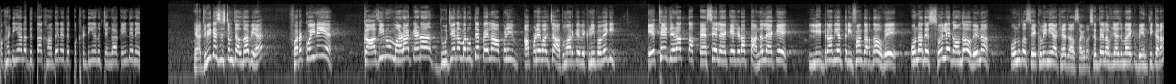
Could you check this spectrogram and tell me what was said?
ਪਖੰਡੀਆਂ ਦਾ ਦਿੱਤਾ ਖਾਂਦੇ ਨੇ ਤੇ ਪਖੰਡੀਆਂ ਨੂੰ ਚੰਗਾ ਕਹਿੰਦੇ ਨੇ। ਇਹ ਅੱਜ ਵੀ ਤੇ ਸਿਸਟਮ ਚੱਲਦਾ ਪਿਆ ਫ਼ਰਕ ਕੋਈ ਨਹੀਂ ਹੈ। ਕਾਜ਼ੀ ਨੂੰ ਮਾੜਾ ਕਹਿਣਾ ਦੂਜੇ ਨੰਬਰ ਉੱਤੇ ਪਹਿਲਾਂ ਆਪਣੀ, ਆਪਣੇ ਵੱਲ ਝਾਤ ਮਾਰ ਕੇ ਵੇਖਣੀ ਪਵੇਗੀ। ਇੱਥੇ ਜਿਹੜਾ ਤਾਂ, ਪੈਸੇ ਲੈ ਕੇ, ਜਿਹੜਾ ਧਨ ਲੈ ਕੇ ਲੀਡਰਾਂ ਦੀਆਂ ਤਾਰੀਫਾਂ ਕਰਦਾ ਹੋਵੇ, ਉਹਨਾਂ ਦੇ ਸੋਹਲੇ ਗਾਉਂਦਾ ਹੋਵੇ ਨਾ, ਉਹਨੂੰ ਤਾਂ ਸਿੱਖ ਵੀ ਨਹੀਂ ਆਖਿਆ ਜਾ ਸਕਦਾ। ਸਿੱਧੇ ਲਫ਼ਜ਼ਾਂ 'ਚ ਮੈਂ ਇੱਕ ਬੇਨਤੀ ਕਰਾਂ,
